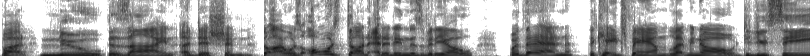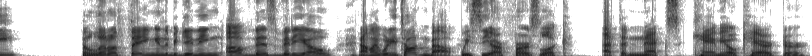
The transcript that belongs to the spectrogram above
but new design edition. So I was almost done editing this video, but then the Cage fam let me know, did you see the little thing in the beginning of this video? And I'm like, what are you talking about? We see our first look at the next kameo character.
